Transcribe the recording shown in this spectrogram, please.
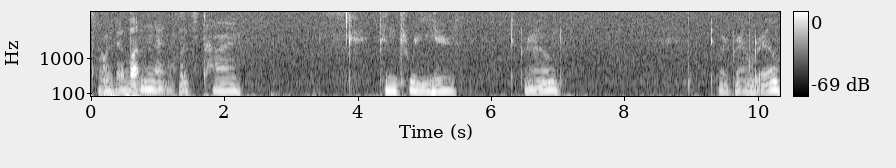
So we've got a button and let's tie pin 3 here to ground to our ground rail.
